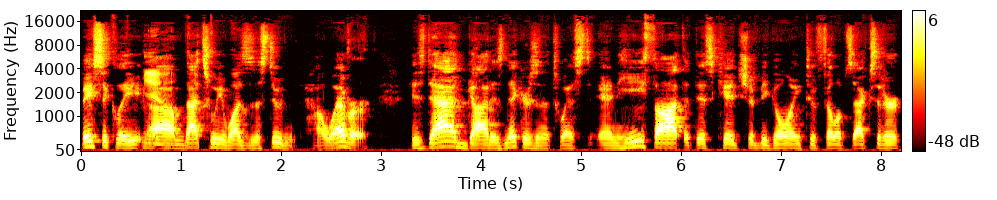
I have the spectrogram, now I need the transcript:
basically, yeah. um, that's who he was as a student. However, his dad got his knickers in a twist and he thought that this kid should be going to Phillips Exeter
